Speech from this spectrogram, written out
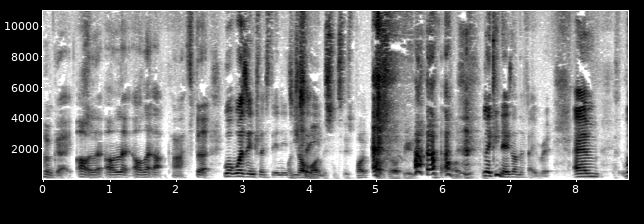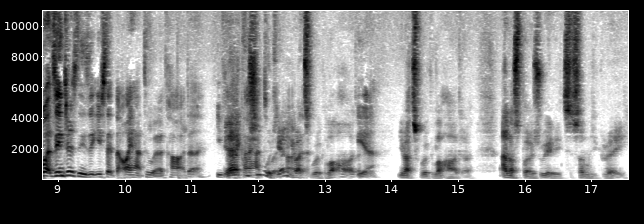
Okay, I'll let, I'll let I'll let that pass. But what was interesting is Well, you John saying might listen to this podcast, so I'll be. I'll be Look, he knows I'm the favourite. Um, what's interesting is that you said that I had to work harder. You feel yeah, like I because had you to would. work Yeah, you had to work a lot harder. Yeah, you had to work a lot harder. And I suppose, really, to some degree,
